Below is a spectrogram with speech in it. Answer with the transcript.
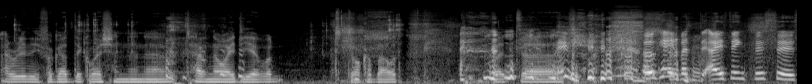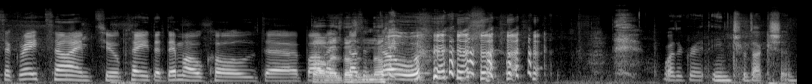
I really forgot the question and uh, have no idea what to talk about. But uh, Maybe. okay, but I think this is a great time to play the demo called uh, Pavel, Pavel doesn't doesn't, know. What a great introduction.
